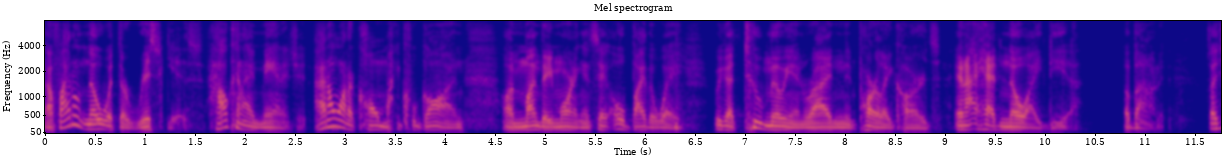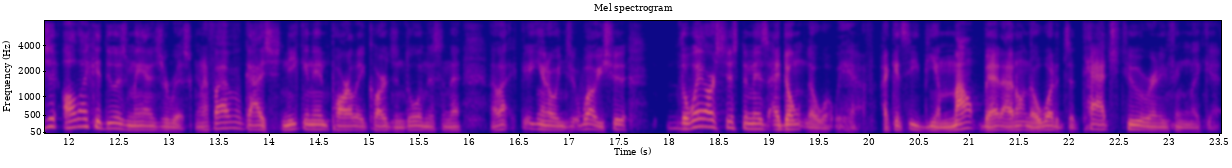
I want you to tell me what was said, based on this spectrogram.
Now, if I don't know what the risk is, how can I manage it? I don't want to call Michael Gaughan on Monday morning and say, "Oh, by the way, we got two million riding in parlay cards," and I had no idea about it. So I just all I could do is manage the risk. And if I have a guy sneaking in parlay cards and doing this and that, you know, well, you should. The way our system is, I don't know what we have. I can see the amount bet. I don't know what it's attached to or anything like that.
